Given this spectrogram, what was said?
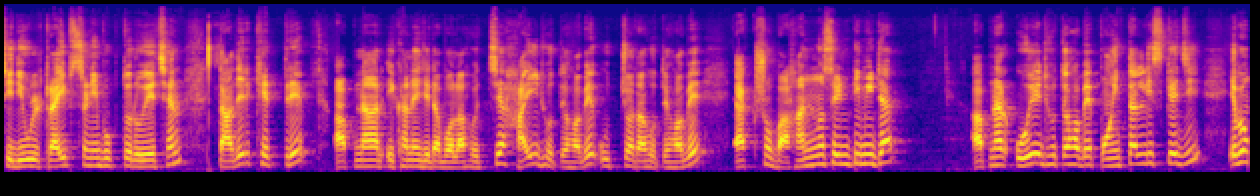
শিডিউল ট্রাইব শ্রেণীভুক্ত রয়েছেন, তাদের ক্ষেত্রে আপনার এখানে যেটা বলা হচ্ছে হাইট হতে হবে, উচ্চতা হতে হবে একশো বাহান্ন সেন্টিমিটার। আপনার ওয়েট হতে হবে পঁয়তাল্লিশ কেজি এবং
